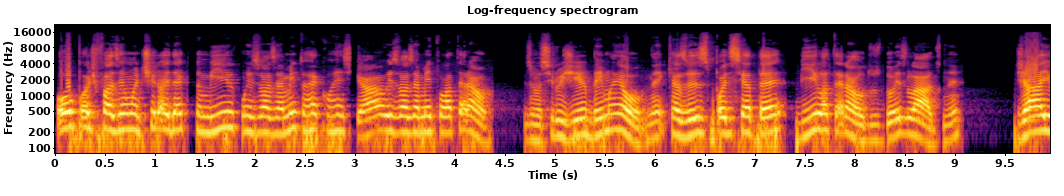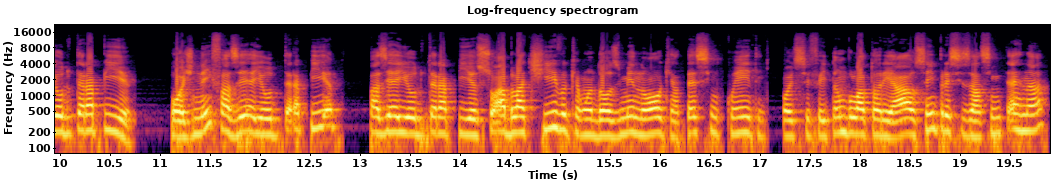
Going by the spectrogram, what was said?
Ou pode fazer uma tiroidectomia com esvaziamento recorrencial e esvaziamento lateral. Uma cirurgia bem maior, né? que às vezes pode ser até bilateral, dos dois lados. Né? Já a iodoterapia, pode nem fazer a iodoterapia, fazer a iodoterapia só ablativa, que é uma dose menor, que é até 50, que pode ser feita ambulatorial, sem precisar se internar,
